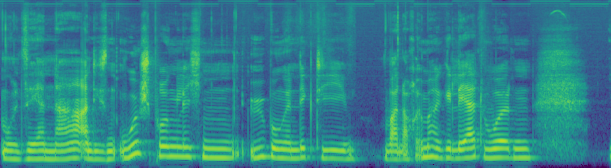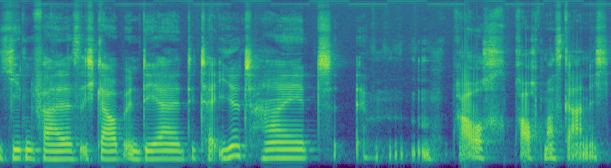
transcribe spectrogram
wohl sehr nah an diesen ursprünglichen Übungen liegt, die wann auch immer gelehrt wurden. Jedenfalls, ich glaube, in der Detailliertheit ähm, brauch, braucht man es gar nicht.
